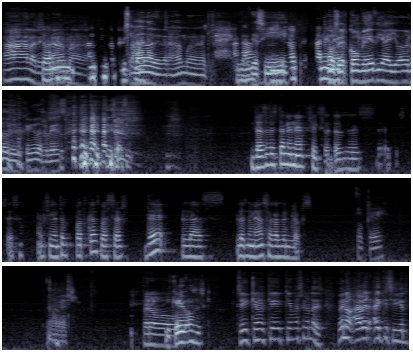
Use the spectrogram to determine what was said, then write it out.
Ah, la de Son, drama. son cinco películas. Ah, la de drama. Ajá, y sí. dos están en Vamos a ver comedia y yo a ver las de Eugenio Derbez. dos están en Netflix, entonces, eh, pues, eso. El siguiente podcast va a ser de las los nominados a Golden Globes. Ok. A ver. Pero. ¿Y qué vamos a decir? Sí, ¿qué, qué, qué más iban a decir? Bueno, a ver, hay que seguir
